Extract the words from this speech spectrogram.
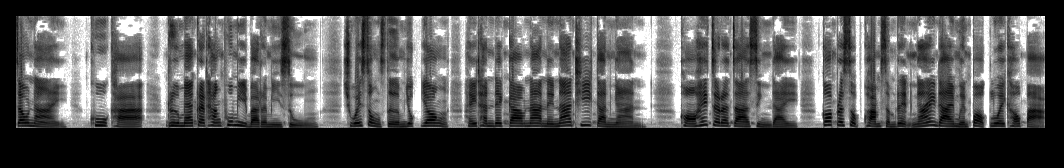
เจ้านาย คู่ค้า หรือแม้กระทั่งผู้มีบารมีสูง ช่วยส่งเสริมยกย่อง ให้ท่านได้ก้าวหน้าในหน้าที่การงาน ขอให้เจรจาสิ่งใด ก็ประสบความสำเร็จง่ายดายเหมือนปอกกล้วยเข้าปาก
